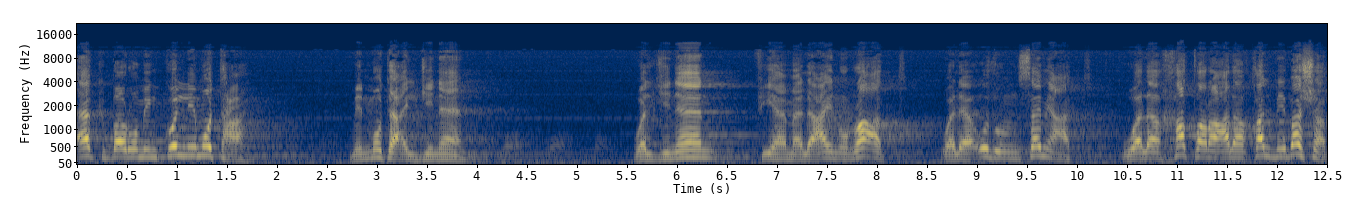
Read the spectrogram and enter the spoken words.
أكبر من كل متعة من متع الجنان. والجنان فيها ما لا عين رأت ولا أذن سمعت ولا خطر على قلب بشر.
